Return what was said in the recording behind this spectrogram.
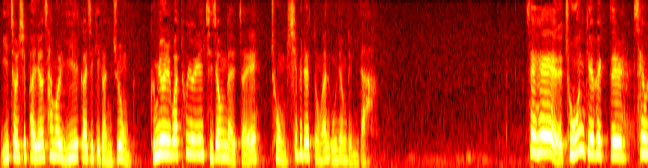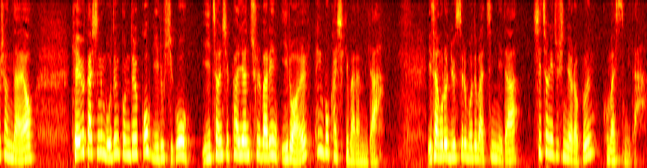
2018년 3월 2일까지 기간 중 금요일과 토요일 지정 날짜에 총 11회 동안 운영됩니다. 새해 좋은 계획들 세우셨나요? 계획하시는 모든 꿈들 꼭 이루시고 2018년 출발인 1월 행복하시기 바랍니다. 이상으로 뉴스를 모두 마칩니다. 시청해주신 여러분 고맙습니다.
